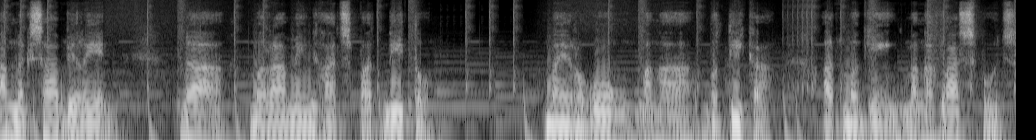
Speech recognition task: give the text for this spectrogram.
ang nagsabi rin na maraming hotspot dito. Mayroong mga butika at maging mga fast foods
